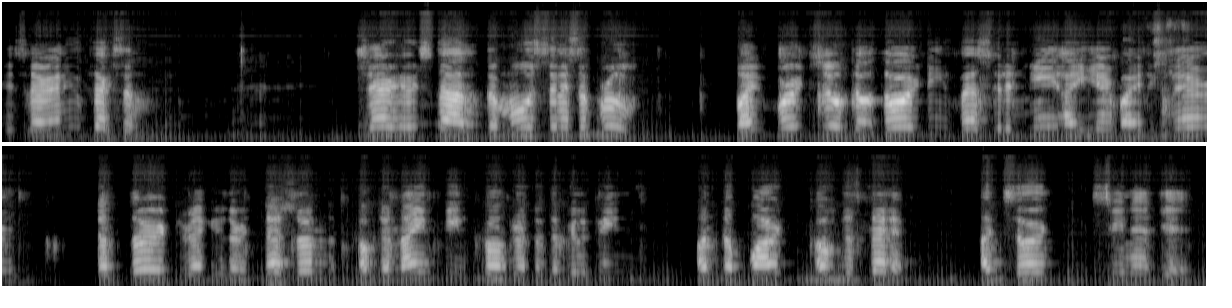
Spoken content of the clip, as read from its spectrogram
Is there any objection? Chair hears none. The motion is approved. By virtue of the authority vested in me, I hereby declare the third regular session of the 19th Congress of the Philippines on the part of the Senate. Adjourned sine die.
